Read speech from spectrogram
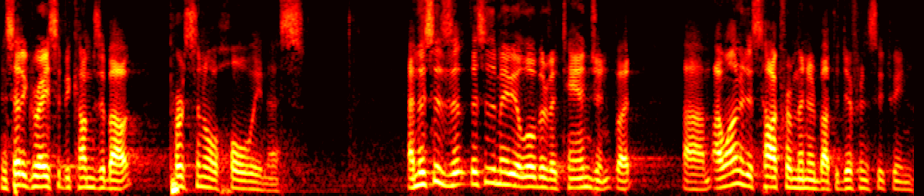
Instead of grace, it becomes about personal holiness. And this is, this is maybe a little bit of a tangent, but um, I want to just talk for a minute about the difference between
